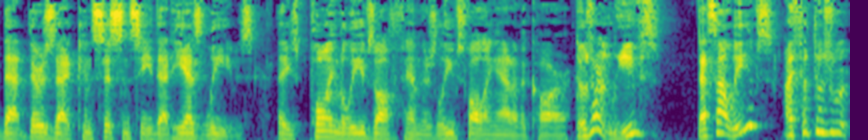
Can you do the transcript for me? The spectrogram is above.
that there's that consistency that he has leaves that he's pulling the leaves off of him there's leaves falling out of the car Those aren't leaves. that's not leaves I thought those were.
